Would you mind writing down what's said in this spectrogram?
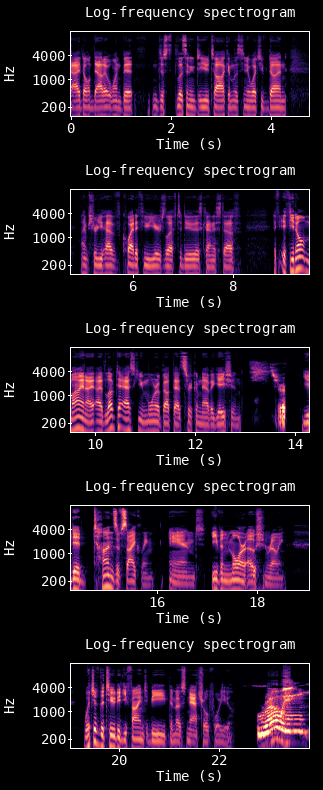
I don't doubt it one bit. Just listening to you talk and listening to what you've done, I'm sure you have quite a few years left to do this kind of stuff. If if you don't mind, I, would love to ask you more about that circumnavigation. Sure. You did tons of cycling and even more ocean rowing. Which of the two did you find to be the most natural for you? Rowing,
